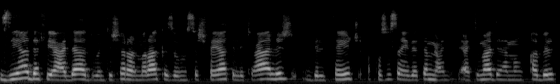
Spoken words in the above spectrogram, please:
زيادة في أعداد وانتشار المراكز والمستشفيات اللي تعالج بال phage خصوصا إذا تم اعتمادها من قبل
